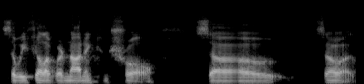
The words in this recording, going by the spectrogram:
So we feel like we're not in control. So so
